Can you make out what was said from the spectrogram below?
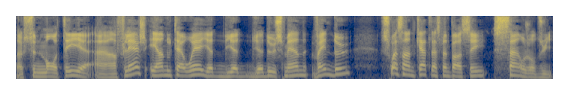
Donc c'est une montée euh, en flèche. Et en Outaouais, il y a, il y a- il y a deux semaines 22, 64 la semaine passée, 100 aujourd'hui.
